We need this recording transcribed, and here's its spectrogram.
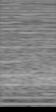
Bye.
